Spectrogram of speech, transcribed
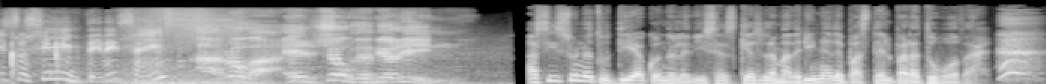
Eso sí me interesa, ¿eh? Arroba el show de violín. Así suena tu tía cuando le dices que es la madrina de pastel para tu boda.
